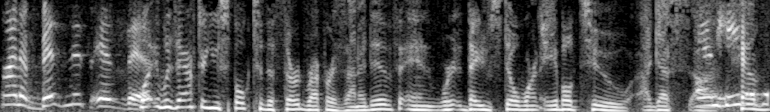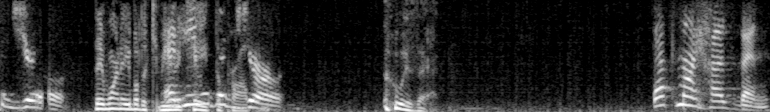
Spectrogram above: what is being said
kind of business is this? Well, it was after you spoke to the third representative, and were, they still weren't able to. I guess uh, and he have was a jerk. They weren't able to communicate the problem. jerk. Who is that? That's my husband.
